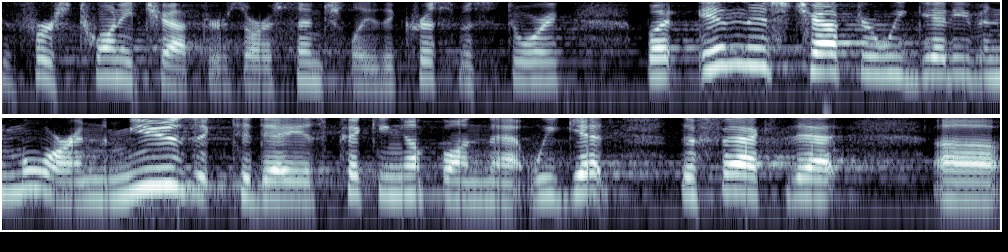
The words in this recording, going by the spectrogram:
The first 20 chapters are essentially the Christmas story. But in this chapter, we get even more, and the music today is picking up on that. We get the fact that uh,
